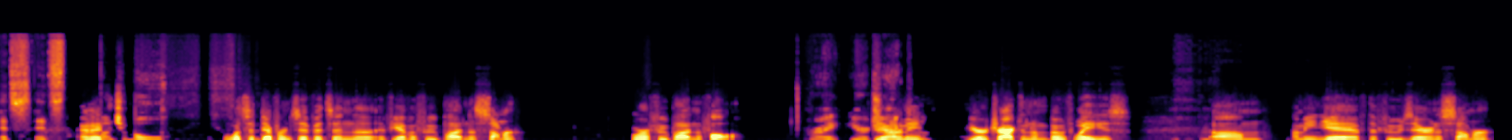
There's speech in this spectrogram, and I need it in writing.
it's it's And a it, bunch of bull. what's the difference if it's in the if you have a food plot in the summer or a food plot in the fall? right? You're You know what I mean? them. You're attracting them both ways. Mhm. Um, I mean, yeah, if the food's there in the summer,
